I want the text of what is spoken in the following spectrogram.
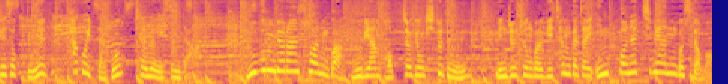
해석 등을 하고 있다고 설명했습니다. 무분별한 소환과 무리한 법 적용 시도 등은 민중총궐기 참가자의 인권을 침해하는 것이 넘어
